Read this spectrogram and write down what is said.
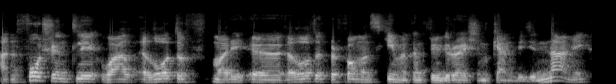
Unfortunately, while a lot of uh, a lot of performance schema configuration can be dynamic,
